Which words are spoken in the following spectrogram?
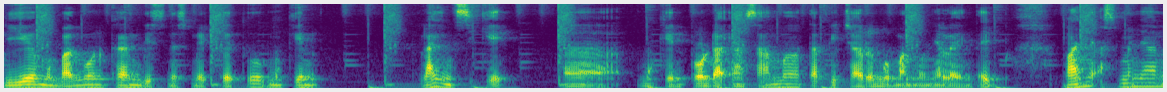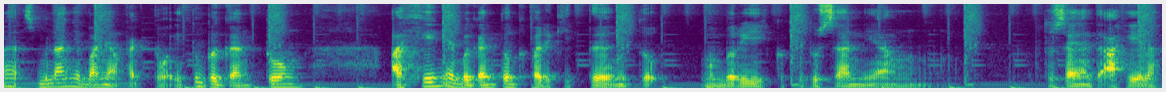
dia membangunkan bisnes mereka tu mungkin lain sikit uh, mungkin produk yang sama tapi cara membangunnya lain. Tapi banyak sebenarnya sebenarnya banyak faktor. Itu bergantung akhirnya bergantung kepada kita untuk memberi keputusan yang keputusan yang terakhir lah.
